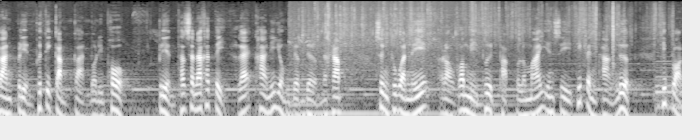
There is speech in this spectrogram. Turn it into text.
การเปลี่ยนพฤติกรรมการบริโภค เปลี่ยนทัศนคติและค่านิยมเดิมๆนะครับ ซึ่งทุกวันนี้เราก็มีพืชผักผลไม้อินทรีย์ที่เป็นทางเลือกที่ปลอด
